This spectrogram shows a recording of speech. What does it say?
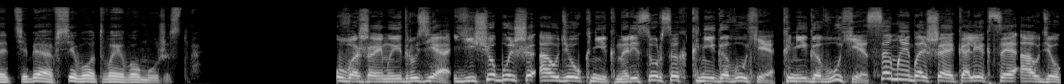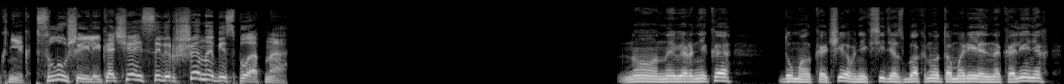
от тебя всего твоего мужества. Уважаемые друзья, еще больше аудиокниг на ресурсах «Книга в ухе». «Книга в ухе» — самая большая коллекция аудиокниг. Слушай или качай совершенно бесплатно. Но наверняка, — думал кочевник, сидя с блокнотом Ариэль на коленях, —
